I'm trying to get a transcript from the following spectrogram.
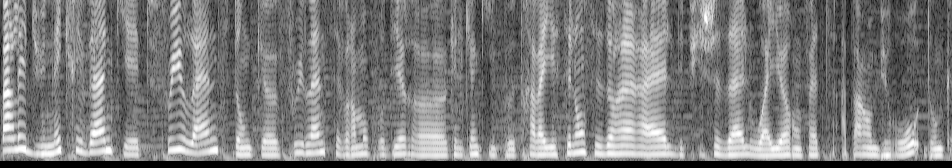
parler d'une écrivaine qui est freelance. Donc, euh, freelance, c'est vraiment pour dire euh, quelqu'un qui peut travailler selon ses horaires à elle, depuis chez elle ou ailleurs, en fait, à part un bureau. Donc,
